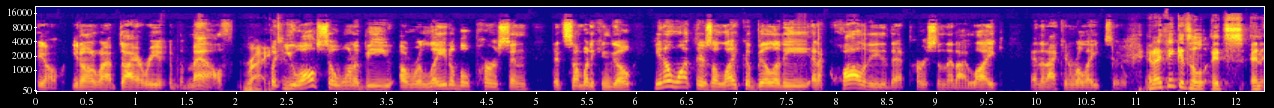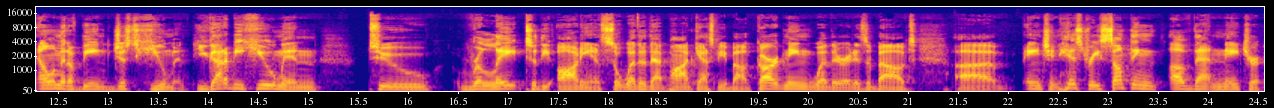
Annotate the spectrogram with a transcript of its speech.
you know you don't want to have diarrhea of the mouth Right. but you also want to be a relatable person that somebody can go you know what there's a likability and a quality to that person that i like and that i can relate to And I think it's a it's an element of being just human. You got to be human to relate to the audience. So whether that podcast be about gardening, whether it is about uh, ancient history, something of that nature,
